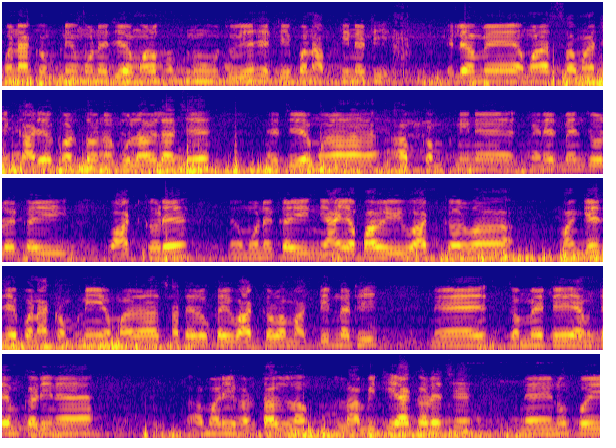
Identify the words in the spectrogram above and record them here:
પણ આ કંપની મને જે અમારો હકનું જોઈએ છે તે પણ આપતી નથી. એટલે અમે અમારા સામાજિક કાર્યકર્તાઓને બોલાવેલા છે ને જે અમારા આ કંપનીને મેનેજમેન્ટ જોડે કંઈ વાત કરે ને મને કંઈ ન્યાય અપાવે એવી વાત કરવા માંગીએ છીએ પણ આ કંપની અમારા સાથે તો કંઈ વાત કરવા માગતી જ નથી. ને ગમે તે એમ તેમ કરીને અમારી હડતાલ લાંબી થયા કરે છે. ને એનું કોઈ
